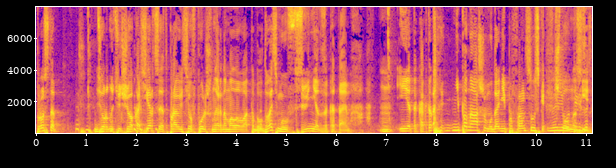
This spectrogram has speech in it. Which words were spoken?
просто дернуть у чувака сердце и отправить его в Польшу, наверное, маловато было. Давайте мы его в свинец закатаем. И это как-то не по-нашему, да, не по-французски. Ну, Что у нас есть?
